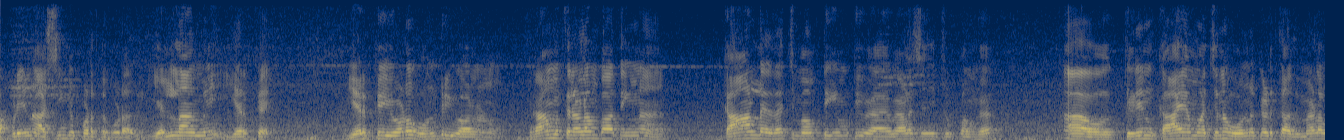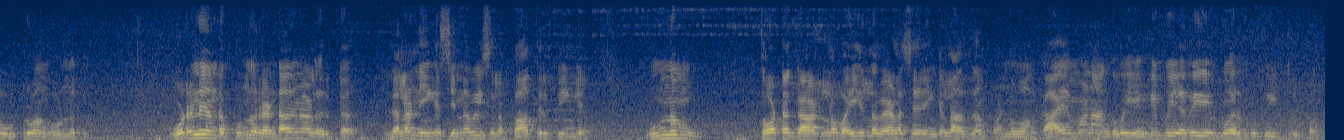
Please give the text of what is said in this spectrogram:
அப்படின்னு அசிங்கப்படுத்தக்கூடாது. எல்லாமே இயற்கை. இயற்கையோடு ஒன்றி வாழணும். கிராமத்துலலாம் பார்த்தீங்கன்னா காலில் ஏதாச்சும் மம்முட்டி கிம்முட்டி வே வேலை செஞ்சிட்ருப்பாங்க திடீர்னு காயமாச்சுன்னா ஒன்றுக்கு எடுத்து அது மேலே விட்டுருவாங்க ஒன்றுக்கு உடனே அந்த புண்ணு ரெண்டாவது நாள் இருக்காது. இதெல்லாம் நீங்கள் சின்ன வயசில் பார்த்துருப்பீங்க. இன்னும் தோட்டம் காட்டில் வயலில் வேலை செய்கிறீங்கல்ல அதுதான் பண்ணுவாங்க. காயமான அங்கே போய் எங்கே போய் எதை மருந்து தூக்கிட்டு இருப்பாங்க.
